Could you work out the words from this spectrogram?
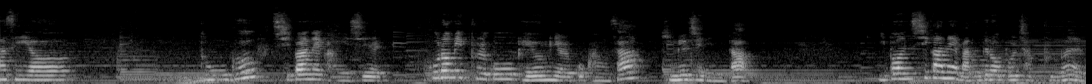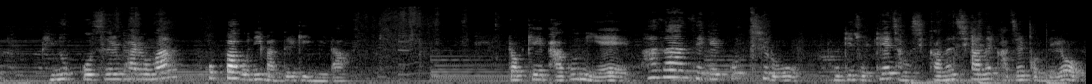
안녕하세요. 동구 집안의 강의실 꾸러미 풀고 배움 열고 강사 김유진입니다. 이번 시간에 만들어 볼 작품은 비눗꽃을 활용한 꽃바구니 만들기입니다. 이렇게 바구니에 화사한 색의 꽃으로 보기 좋게 장식하는 시간을 가질 건데요.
